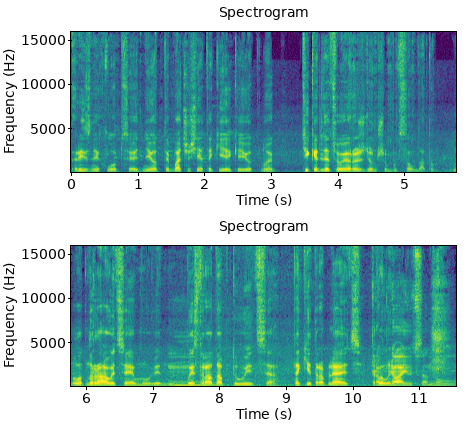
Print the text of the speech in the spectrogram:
різні хлопці. Одні, от ти бачиш, є такі, які от, ну, як, тільки для цього і рожден, щоб бути солдатом. Ну от нравиться йому, він Ну. швидко адаптується. Такі трапляються. Трапляються. Ну,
